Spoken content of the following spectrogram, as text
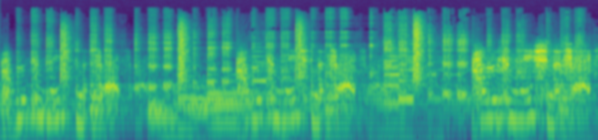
Hallucination effect. Hallucination effect. Hallucination effect.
